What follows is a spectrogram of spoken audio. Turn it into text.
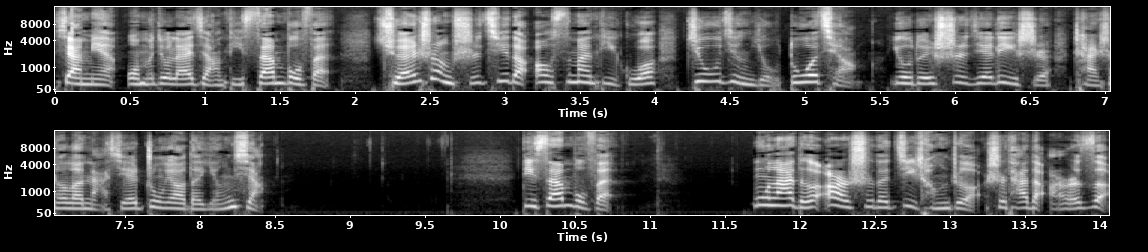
下面我们就来讲第三部分：全盛时期的奥斯曼帝国究竟有多强，又对世界历史产生了哪些重要的影响？第三部分。穆拉德二世的继承者是他的儿子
